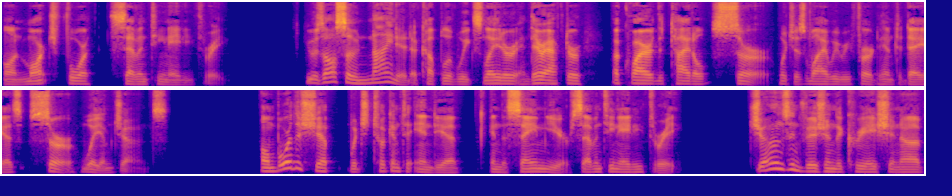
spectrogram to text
on March 4, 1783. He was also knighted a couple of weeks later and thereafter acquired the title Sir, which is why we refer to him today as Sir William Jones. On board the ship which took him to India in the same year, 1783, Jones envisioned the creation of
